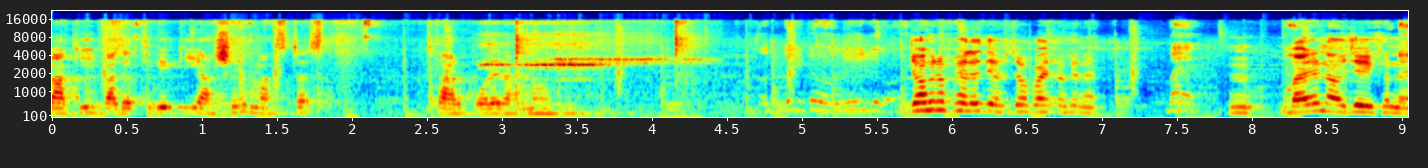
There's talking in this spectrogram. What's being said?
বাকি বাজার থেকে কি আসে মাছ টাছ তারপরে রান্না হবে। যাও ওখানে ফেলে দিও যাও বাইরে ওখানে। হুম বাইরে না ওই যে এখানে।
